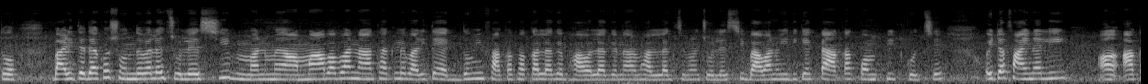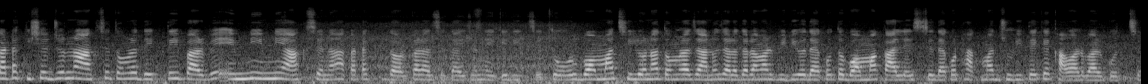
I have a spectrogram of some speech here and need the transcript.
তো বাড়িতে দেখো সন্ধ্যাবেলায় চলে এসেছি। মানে মা- বাবা না থাকলে বাড়িতে একদমই ফাঁকা ফাঁকা লাগে, ভালো লাগে না আর ভালো লাগছে না। চলে এসেছি। বাবান ওইদিকে একটা আঁকা কমপ্লিট করছে। ওইটা ফাইনালি আঁকাটা কিসের জন্য আঁকছে তোমরা দেখতেই পারবে। এমনি এমনি আঁকছে না, আঁকাটা কি দরকার আছে, তাই জন্য এঁকে দিচ্ছে। তো ওর বম্মা ছিল না, তোমরা জানো, যারা যারা আমার ভিডিও দেখো, তো বম্মা কাল এসছে। দেখো ঠাকুমার ঝুড়ি থেকে খাবার বার করছে।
